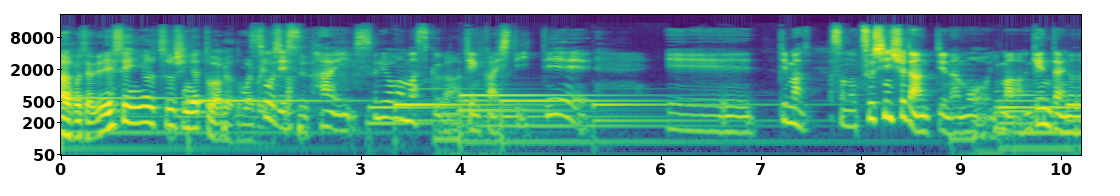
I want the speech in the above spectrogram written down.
あごめんなさい衛星による通信ネットワークだと思えばいいそうですか？です。はい。それをマスクが展開していて、えーでまあその通信手段っていうのはもう今現代の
